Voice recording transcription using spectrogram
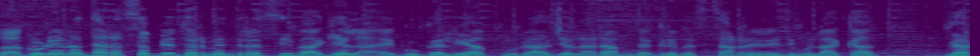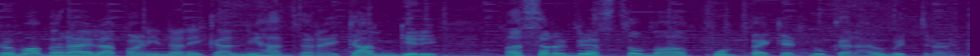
વાઘોડિયાના ધારાસભ્ય ધર્મેન્દ્રસિંહ વાઘેલાએ ગુગલિયાપુરા જલારામ નગર વિસ્તારની લીધી મુલાકાત. ઘરોમાં ભરાયેલા પાણીના નિકાલની હાથ ધરાઈ કામગીરી અસરગ્રસ્તોમાં ફૂડ પેકેટનું કરાયું વિતરણ.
